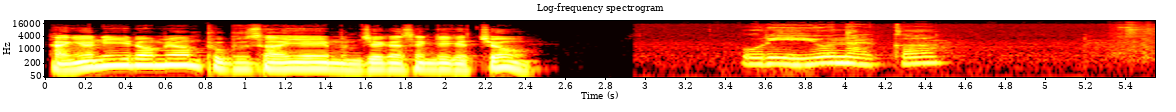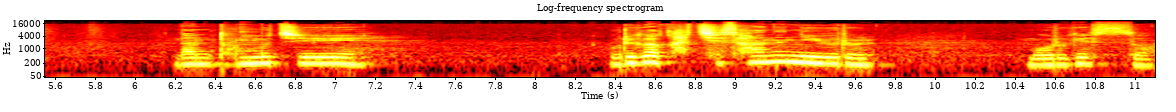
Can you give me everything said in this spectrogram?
당연히 이러면 부부 사이에 문제가 생기겠죠. 우리 이혼할까? 난 도무지 우리가 같이 사는 이유를 모르겠어.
